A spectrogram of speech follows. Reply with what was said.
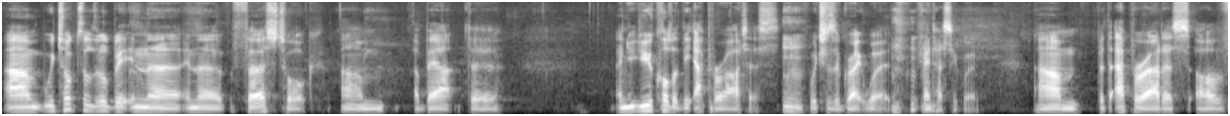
Um, we talked a little bit in the in the first talk um, about the, and you, you called it the apparatus, which is a great word, fantastic word. Um, but the apparatus of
